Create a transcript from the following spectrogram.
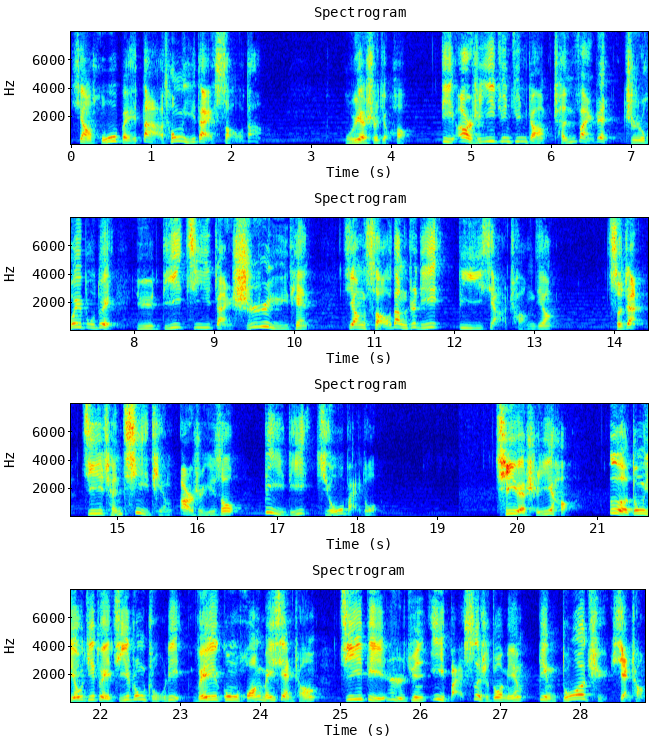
向湖北大通一带扫荡。五月十九号，第二十一军军长陈范任指挥部队与敌激战十余天，将扫荡之敌逼下长江。此战击沉汽艇二十余艘，毙敌九百多。七月十一号，鄂东游击队集中主力围攻黄梅县城，击毙日军一百四十多名，并夺取县城。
